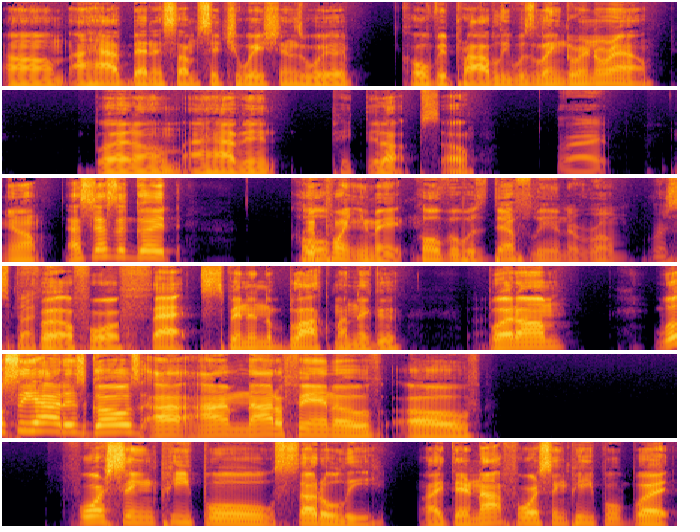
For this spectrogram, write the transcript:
Um, I have been in some situations where COVID probably was lingering around, but um, I haven't picked it up. So Right. you know, that's just a good good point you made. COVID was definitely in the room. Respect. for for a fact. Spinning the block, my nigga. But um, we'll see how this goes. I I'm not a fan of of forcing people subtly. Like they're not forcing people, but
